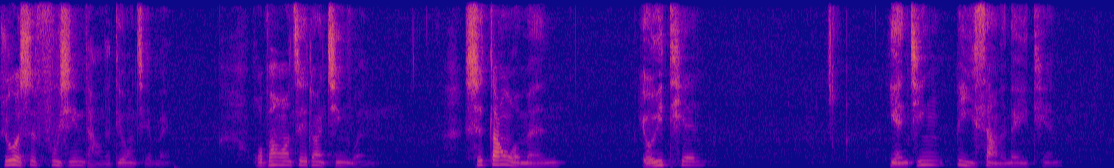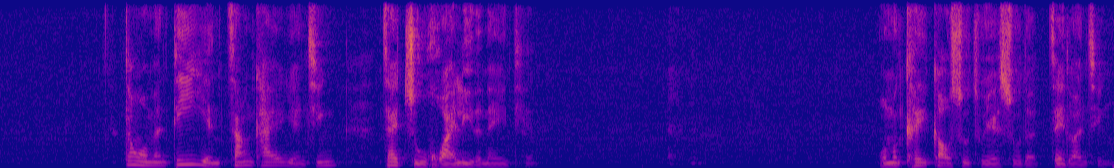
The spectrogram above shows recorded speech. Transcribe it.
如果是复兴堂的弟兄姐妹。我盼望这段经文，是当我们有一天眼睛闭上的那一天，当我们第一眼张开眼睛在主怀里的那一天，我们可以告诉主耶稣的这段经文，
